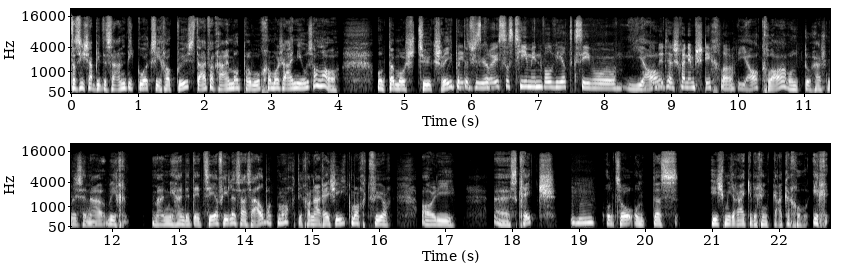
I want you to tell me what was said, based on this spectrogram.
das ist auch bei der Sendung gut gewesen. Ich habe gewusst, einfach einmal pro Woche musst du eine rauslassen. Und dann musst du Zeug schreiben Dort war ein dafür. grösseres Team involviert, gewesen, wo Ja. du nicht hast können im Stich lassen Ja, klar. Und du hast müssen auch, ich meine, wir haben ja dort sehr vieles auch selber gemacht. Ich habe auch Regie gemacht für alle äh, Sketch mhm. und so. Und das ist mir eigentlich entgegengekommen. Ich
